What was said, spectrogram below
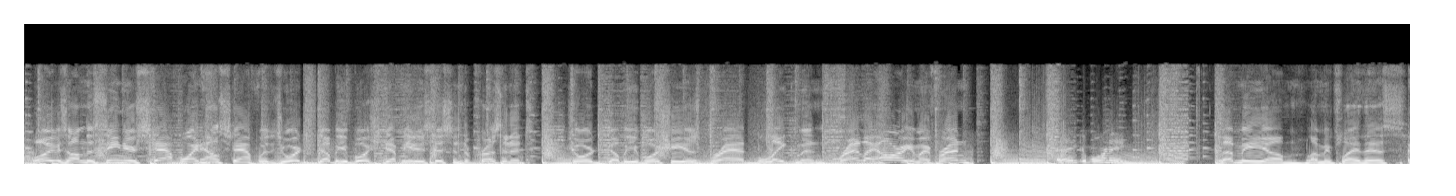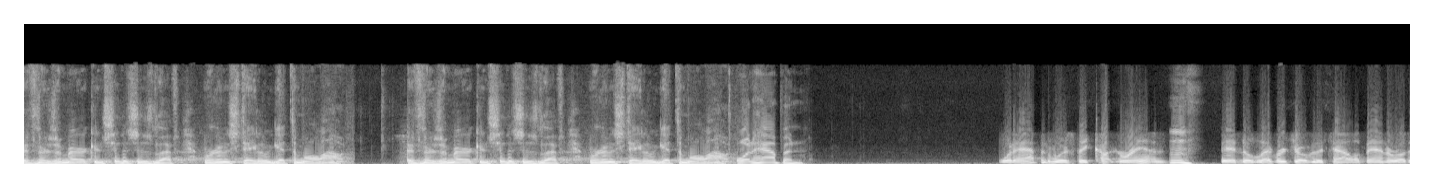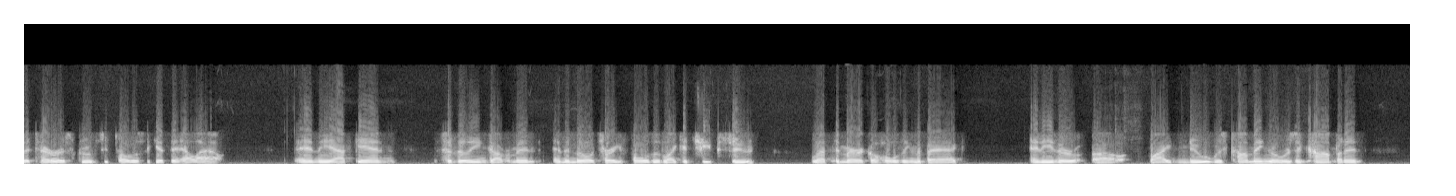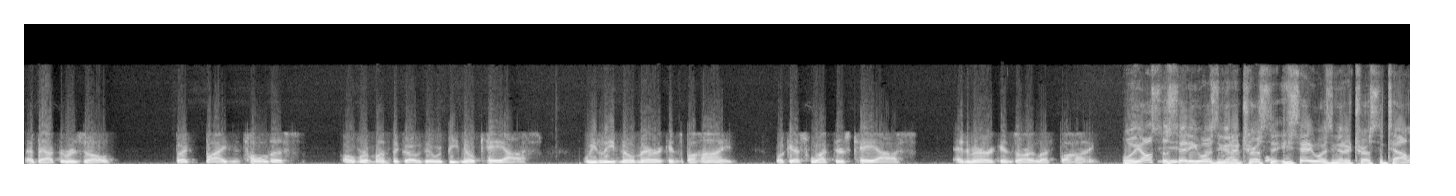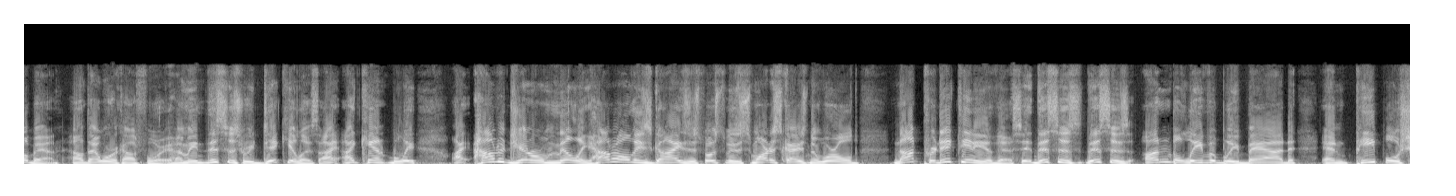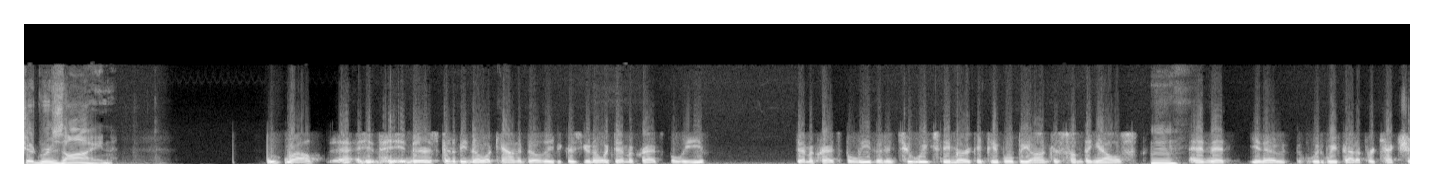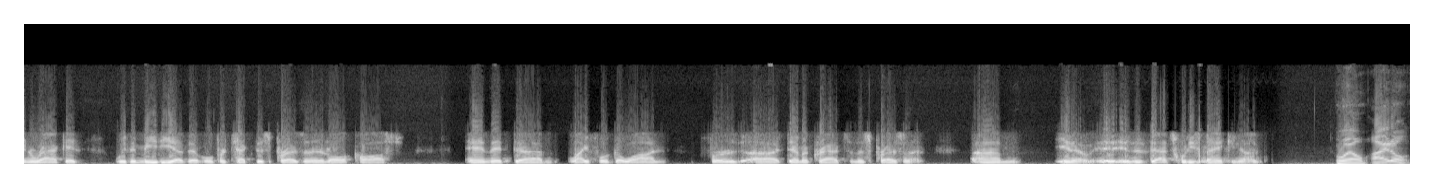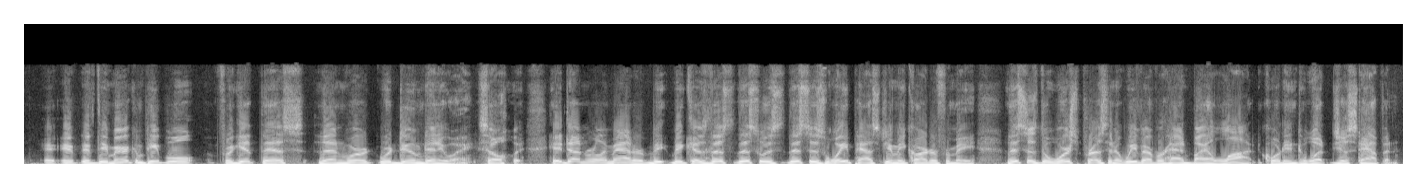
Well, he was on the senior staff, White House staff with George W. Bush, Deputy Assistant to President George W. Bush. He is Brad Blakeman. Bradley, how are you, my friend? Hey, good morning. Let me um, let me play this. If there's American citizens left, we're going to stay till we get them all out. If there's American citizens left, we're going to stay till we get them all out. What happened? What happened was they cut and ran. They had no leverage over the Taliban or other terrorist groups who told us to get the hell out. And the Afghan civilian government and the military folded like a cheap suit, left America holding the bag, and either uh, Biden knew it was coming or was incompetent about the result. But Biden told us over a month ago there would be no chaos. We leave no Americans behind. Well, guess what? There's chaos, and Americans are left behind. Well, he also said he wasn't going to trust. The, he said he wasn't going to trust the Taliban. How'd that work out for you? I mean, this is ridiculous. I, I can't believe. I, how did General Milley? How did all these guys, who are supposed to be the smartest guys in the world, not predict any of this? This is this is unbelievably bad, and people should resign. Well, there's going to be no accountability because you know what Democrats believe. Democrats believe that in two weeks the American people will be on to something else, mm. and that you know we've got a protection racket with the media that will protect this president at all costs, and that um, life will go on for uh, Democrats and this president. Um, you know, it, it, that's what he's banking on. Well, I don't. If, if the American people forget this, then we're we're doomed anyway. So it doesn't really matter because this this was this is way past Jimmy Carter for me. This is the worst president we've ever had by a lot, according to what just happened.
